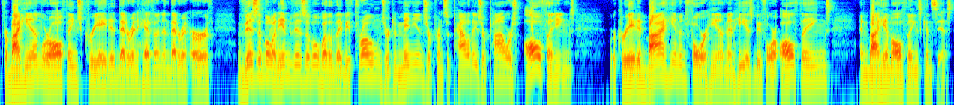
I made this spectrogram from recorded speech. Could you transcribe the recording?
For by him were all things created that are in heaven and that are in earth, visible and invisible, whether they be thrones or dominions or principalities or powers, all things were created by him and for him, and he is before all things, and by him all things consist.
